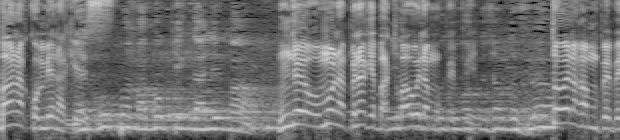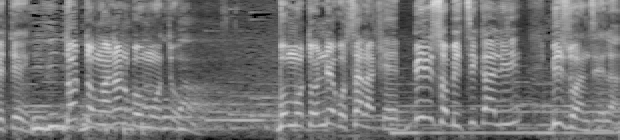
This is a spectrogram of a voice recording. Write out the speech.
bana combien na kesi nde omona mpena ke bato bawela mopepe towelaka mopepe te totonga nanu bomoto bomoto nde ekosala ke biso bitikali bizwa nzela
